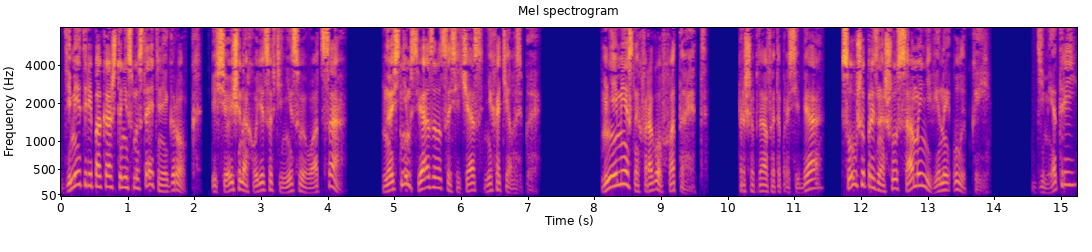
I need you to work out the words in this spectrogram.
Дмитрий пока что не самостоятельный игрок и все еще находится в тени своего отца, но с ним связываться сейчас не хотелось бы. Мне местных врагов хватает. Прошептав это про себя, слушай произношу самой невинной улыбкой. «Диметрий?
